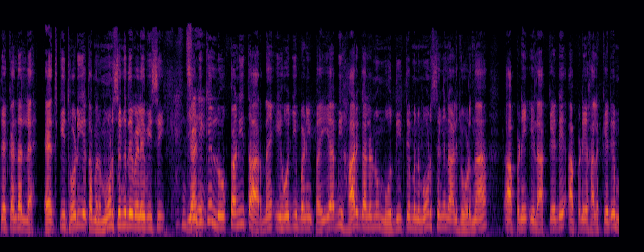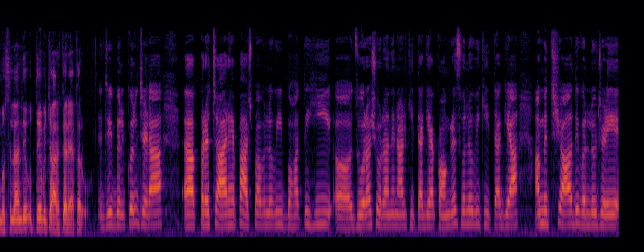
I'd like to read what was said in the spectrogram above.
ਤੇ ਕਹਿੰਦਾ ਲੈ ਐਤਕੀ ਥੋੜੀ ਇਹ ਤਾਂ ਮਨਮੋਹਨ ਸਿੰਘ ਦੇ ਵੇਲੇ ਵੀ ਸੀ। ਯਾਨੀ ਕਿ ਲੋਕਾਂ ਦੀ ਧਾਰਨਾ ਇਹੋ ਜੀ ਬਣੀ ਪਈ ਆ ਵੀ ਹਰ ਗੱਲ ਨੂੰ ਮੋਦੀ ਤੇ ਮਨਮੋਹਨ ਸਿੰਘ ਨਾਲ ਜੋੜਨਾ ਆਪਣੇ ਇਲਾਕੇ ਦੇ ਆਪਣੇ ਹਲਕੇ ਦੇ ਮਸਲਿਆਂ ਦੇ ਉੱਤੇ ਵਿਚਾਰ ਕਰਿਆ ਕਰੋ। ਜੀ ਬਿਲਕੁਲ ਜਿਹੜਾ ਪ੍ਰਚਾਰ ਹੈ ਭਾਜਪਾ ਵੱਲੋਂ ਵੀ ਬਹੁਤ ਹੀ ਜ਼ੋਰਾਂ ਸ਼ੋਰਾਂ ਦੇ ਨਾਲ ਕੀਤਾ ਗਿਆ ਕਾਂਗਰਸ ਵੱਲੋਂ ਵੀ ਕੀਤਾ ਗਿਆ। ਅਮਿਤ ਸ਼ਾਹ ਦੇ ਵੱਲੋਂ ਜਿਹੜੇ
